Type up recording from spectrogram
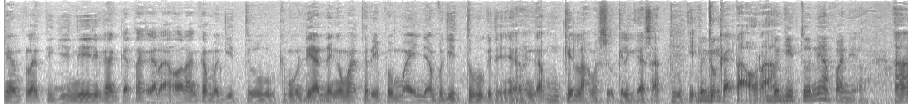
dengan pelatih gini juga kata-kata orang kan begitu kemudian dengan materi pemain yang begitu katanya nggak mungkin lah masuk ke Liga 1 itu Begi- kata orang Begitu ini apa nih? Om? Ha,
